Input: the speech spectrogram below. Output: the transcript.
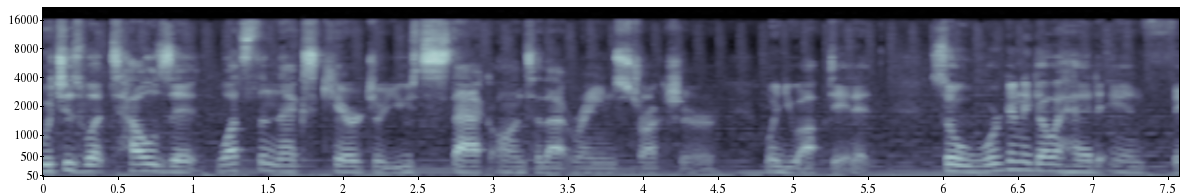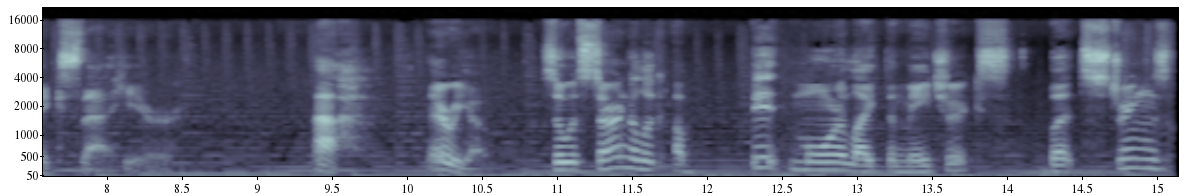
which is what tells it what's the next character you stack onto that rain structure when you update it. So we're gonna go ahead and fix that here. Ah, there we go. So it's starting to look a bit more like the Matrix, but strings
